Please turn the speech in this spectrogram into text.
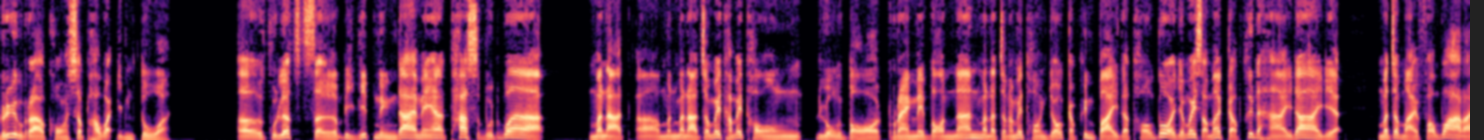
เรื่องราวของสภาวะอิ่มตัวเออคุณแล้วเสริมอีกนิดนึงได้ไหมฮะถ้าสมมติว่า มันอาจเอ่อมันมันอาจจะไม่ทำให้ทองลงต่อแรงในตอนนั้น มันอาจจะทำให้ทองย้อนกลับขึ้นไป แต่ทองก็ยังไม่สามารถกลับขึ้นไฮได้เนี่ย มันจะหมายความว่าอะไร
